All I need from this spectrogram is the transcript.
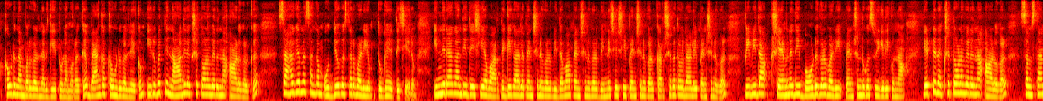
അക്കൗണ്ട് നമ്പറുകൾ നൽകിയിട്ടുള്ള മുറക്ക് ബാങ്ക് അക്കൗണ്ടുകളിലേക്കും ഇരുപത്തിനാല് ലക്ഷത്തോളം വരുന്ന ആളുകൾക്ക് സഹകരണ സംഘം ഉദ്യോഗസ്ഥർ വഴിയും തുക എത്തിച്ചേരും. ഇന്ദിരാഗാന്ധി ദേശീയ വാർദ്ധക്യകാല പെൻഷനുകൾ വിധവാ പെൻഷനുകൾ ഭിന്നശേഷി പെൻഷനുകൾ കർഷക തൊഴിലാളി പെൻഷനുകൾ വിവിധ ക്ഷേമനിധി ബോർഡുകൾ വഴി പെൻഷൻ തുക സ്വീകരിക്കുന്ന എട്ട് ലക്ഷത്തോളം വരുന്ന ആളുകൾ സംസ്ഥാന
